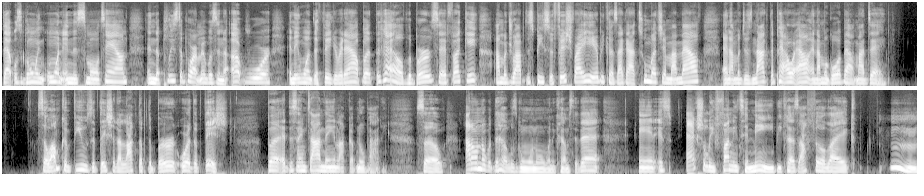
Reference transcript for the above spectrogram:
that was going on in this small town, and the police department was in an uproar, and they wanted to figure it out. But the hell, the bird said, "Fuck it, I'm gonna drop this piece of fish right here because I got too much in my mouth, and I'm gonna just knock the power out, and I'm gonna go about my day." So I'm confused if they should have locked up the bird or the fish. But at the same time, they ain't lock up nobody. So I don't know what the hell is going on when it comes to that. And it's actually funny to me because I feel like, hmm,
